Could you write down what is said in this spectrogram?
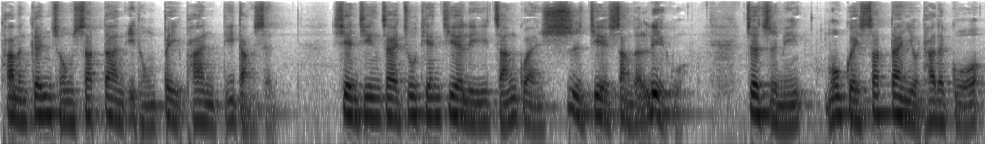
他们跟从撒旦一同背叛、抵挡神，现今在诸天界里掌管世界上的列国。这指明魔鬼撒旦有他的国，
